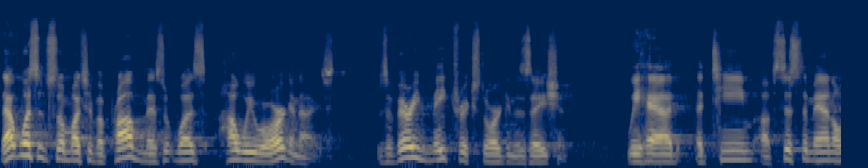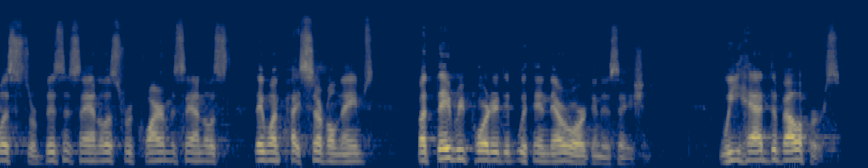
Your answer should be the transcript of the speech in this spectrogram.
That wasn't so much of a problem as it was how we were organized. It was a very matrixed organization. We had a team of system analysts or business analysts, requirements analysts. They went by several names, but they reported within their organization we had developers,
